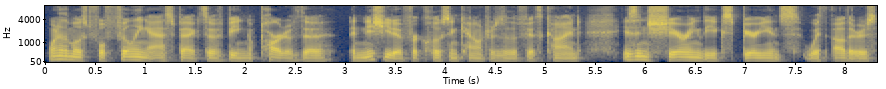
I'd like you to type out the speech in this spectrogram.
One of the most fulfilling aspects of being a part of the initiative for Close Encounters of the Fifth Kind is in sharing the experience with others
